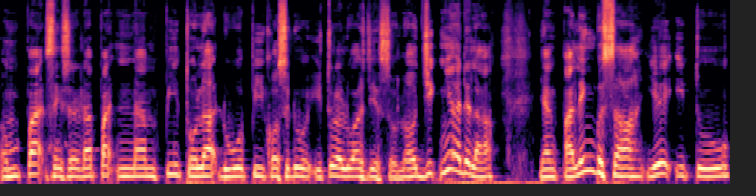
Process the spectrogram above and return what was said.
empat. Saya sudah dapat 6P tolak 2P kuasa 2. Itulah luas dia. So, logiknya adalah yang paling besar iaitu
